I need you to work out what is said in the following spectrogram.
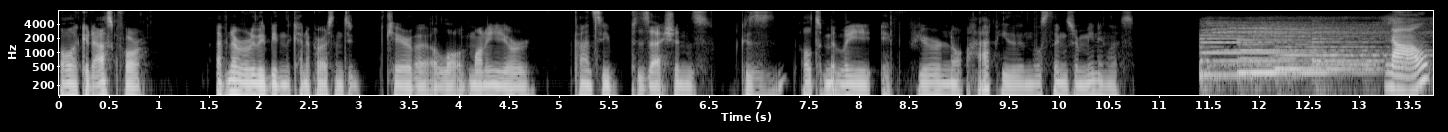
all I could ask for. I've never really been the kind of person to care about a lot of money or fancy possessions because ultimately, if you're not happy, then those things are meaningless. Now,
